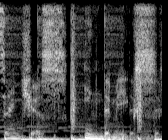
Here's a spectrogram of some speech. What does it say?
Sanchez in the mix.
